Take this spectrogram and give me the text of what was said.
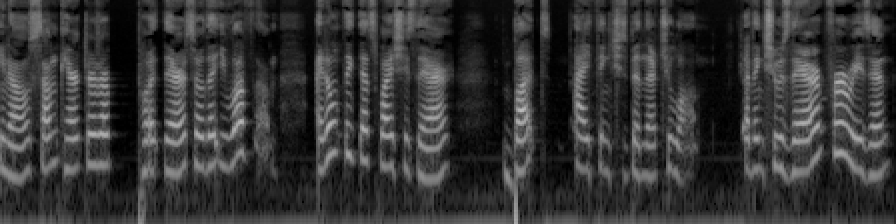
You know, some characters are put there so that you love them. I don't think that's why she's there, but I think she's been there too long. I think she was there for a reason,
